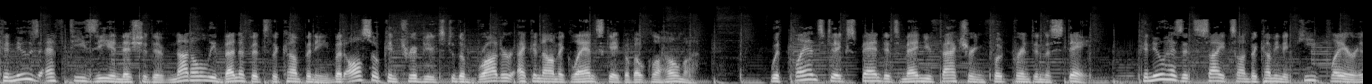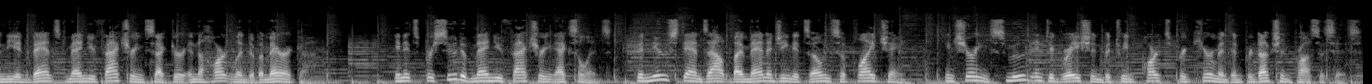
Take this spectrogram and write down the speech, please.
Canoo's FTZ initiative not only benefits the company but also contributes to the broader economic landscape of Oklahoma. With plans to expand its manufacturing footprint in the state, Canoo has its sights on becoming a key player in the advanced manufacturing sector in the heartland of America. In its pursuit of manufacturing excellence, Canoo stands out by managing its own supply chain, ensuring smooth integration between parts procurement and production processes.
